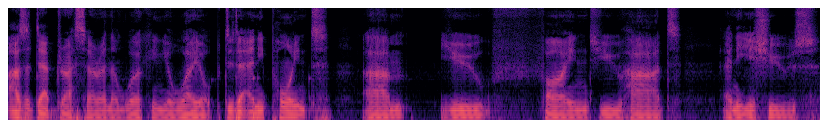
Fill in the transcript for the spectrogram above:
as a dep dresser and then working your way up, did at any point um, you find you had any issues?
